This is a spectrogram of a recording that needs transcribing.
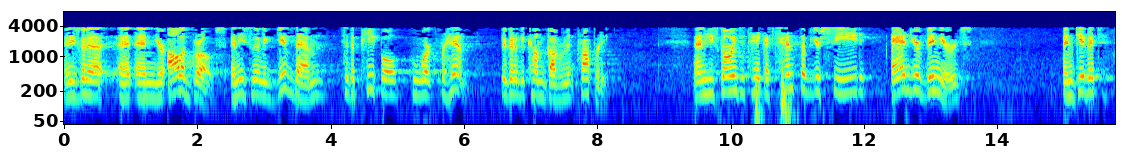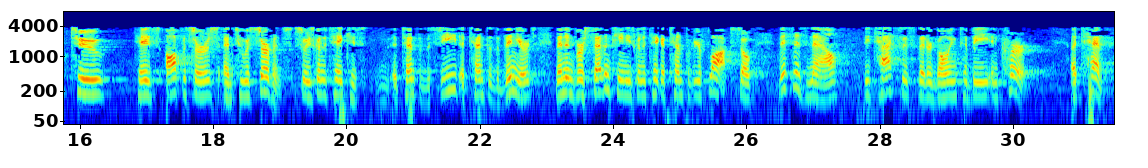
And he's going to, and, and your olive groves, and he's going to give them to the people who work for him. They're going to become government property. And he's going to take a tenth of your seed and your vineyards and give it to his officers and to his servants. So he's going to take his a tenth of the seed, a tenth of the vineyards. Then in verse 17, he's going to take a tenth of your flocks. So this is now the taxes that are going to be incurred. A tenth.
